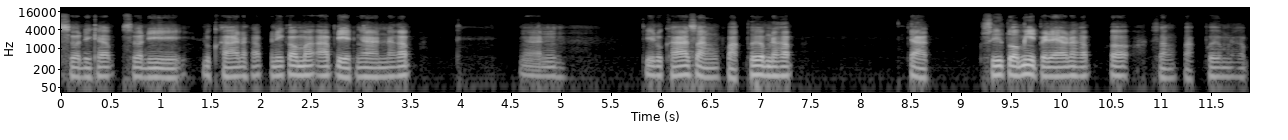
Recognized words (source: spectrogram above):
สวัสดีครับ สวัสดีลูกค้านะครับ วันนี้ก็มาอัปเดตงานนะครับ งานที่ลูกค้าสั่งฝักเพิ่มนะครับ จากซื้อตัวมีดไปแล้วนะครับ ก็สั่งฝักเพิ่มนะครับ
